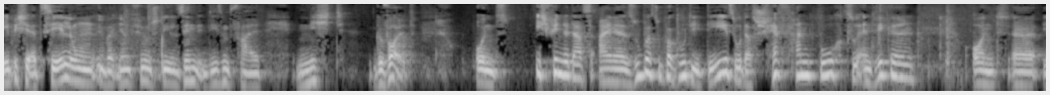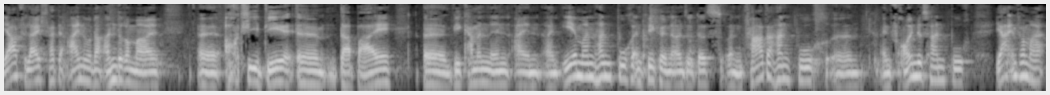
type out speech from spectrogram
epische Erzählungen über ihren Führungsstil sind in diesem Fall nicht gewollt. Und ich finde das eine super, super gute Idee, so das Chefhandbuch zu entwickeln und äh, ja, vielleicht hat der eine oder andere mal äh, auch die Idee äh, dabei, äh, wie kann man denn ein, ein Ehemann-Handbuch entwickeln, also das ein Vaterhandbuch, äh, ein Freundeshandbuch. Ja, einfach mal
